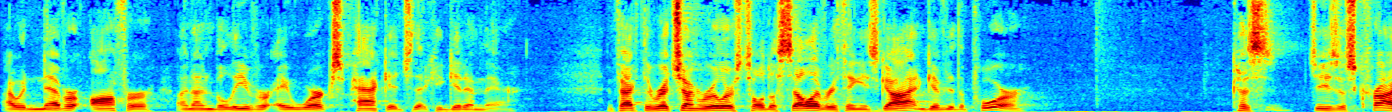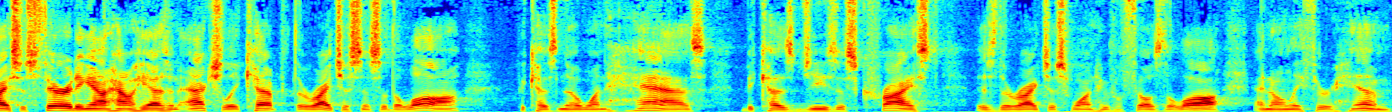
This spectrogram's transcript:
I would never offer an unbeliever a works package that could get him there. In fact, the rich young ruler is told to sell everything he's got and give to the poor because Jesus Christ is ferreting out how he hasn't actually kept the righteousness of the law because no one has, because Jesus Christ is the righteous one who fulfills the law, and only through him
